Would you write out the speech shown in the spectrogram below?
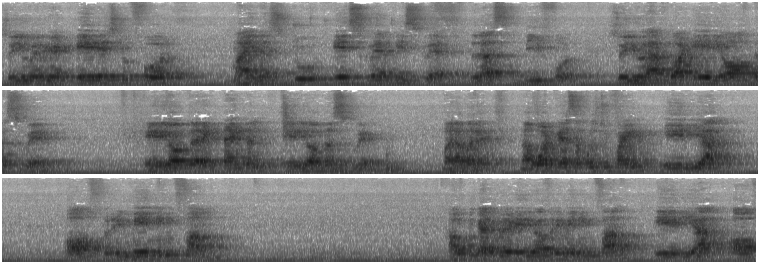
so you will get a raised to 4 minus 2 a square b square plus b4 so you have got area of the square area of the rectangle area of the square. now what we are supposed to find? Area of remaining farm how to calculate area of remaining farm area of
